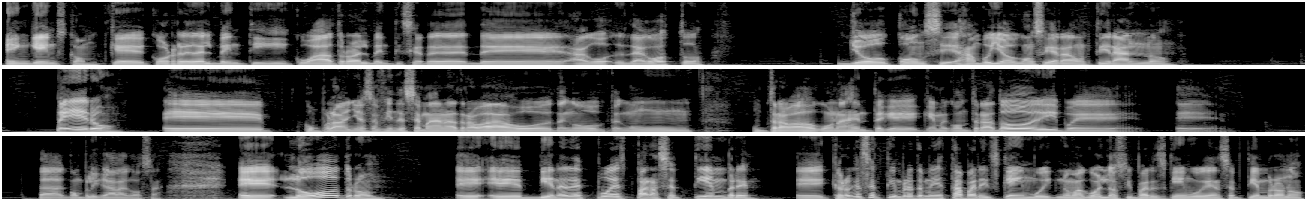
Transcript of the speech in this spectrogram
en Gamescom, que corre del 24 al 27 de, agosto. Yo, ambos y yo consideramos tirarnos, pero eh, cumplo año ese fin de semana, trabajo, tengo, tengo un, trabajo con una gente que, me contrató y pues eh, está complicada la cosa. Eh, lo otro eh, viene después para septiembre. Eh, creo que septiembre también está Paris Game Week. No me acuerdo si Paris Game Week en septiembre o no.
